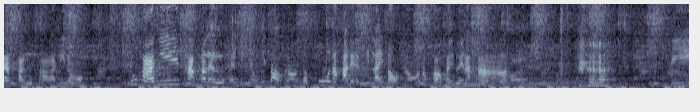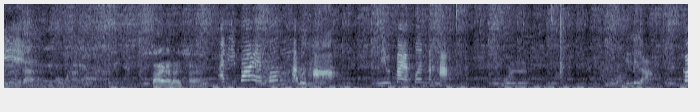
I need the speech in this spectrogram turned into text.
นะคะลูกค้านี่เนาะ ลูกค้าที่ทักมาแล้วแอดมินยังไม่ตอบรอสักครู่นะคะเดี๋ยวแอดมินไล่ตอบเนาะต้องขออภัยด้วยนะคะร้ายไม่สื่อหน่อยนี่ไม่ได้ยี่โทรมาหาป้ายอะไรคะอันนี้ป้ายแอปเปิลค่ะลูกค้า อันนี้เป็นป้ายแอปเปิลนะคะป่วยเลยคิดว่าสีเหลือง ก็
